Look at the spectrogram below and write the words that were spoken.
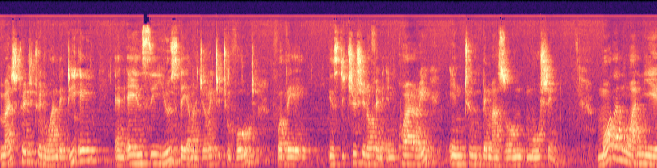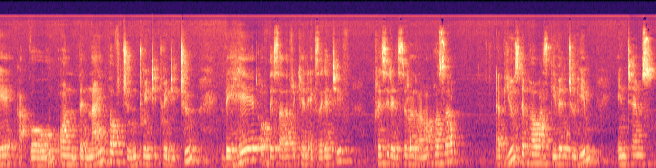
March 2021, the DA and ANC used their majority to vote for the institution of an inquiry into the Mazon motion. More than one year ago, on the 9th of June 2022, the head of the South African executive, President Cyril Ramaphosa, abused the powers given to him in terms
